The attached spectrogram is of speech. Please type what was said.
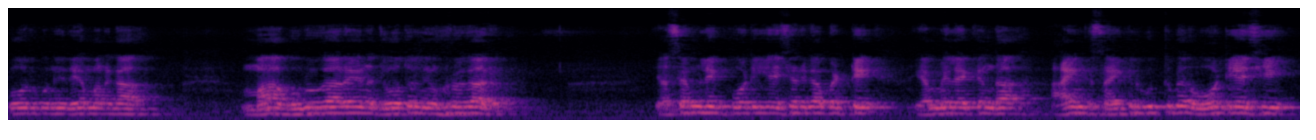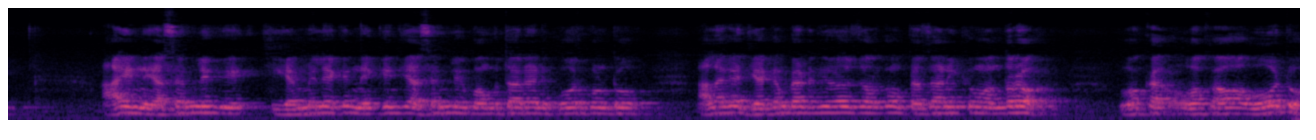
కోరుకునేదేమనగా మా గురుగారైన జ్యోతుల నెహ్రూ గారు అసెంబ్లీకి పోటీ చేశారు కాబట్టి ఎమ్మెల్యే కింద ఆయనకి సైకిల్ గుర్తు మీద ఓటు వేసి ఆయన్ని అసెంబ్లీకి ఎమ్మెల్యే కింద నెగ్గించి అసెంబ్లీకి పంపుతారని కోరుకుంటూ అలాగే జగ్గంపేట నియోజకవర్గం ప్రజానికం అందరూ ఒక ఒక ఓటు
